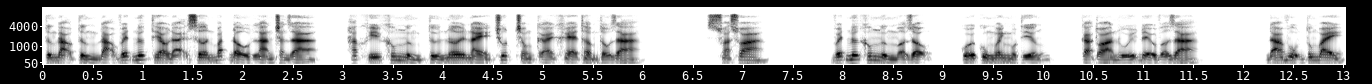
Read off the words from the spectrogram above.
Từng đạo từng đạo vết nước theo đại sơn bắt đầu lan tràn ra, hắc khí không ngừng từ nơi này chút trong cái khe thẩm thấu ra. Xoa xoa. Vết nước không ngừng mở rộng, cuối cùng oanh một tiếng, cả tòa núi đều vỡ ra. Đá vụn tung bay,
